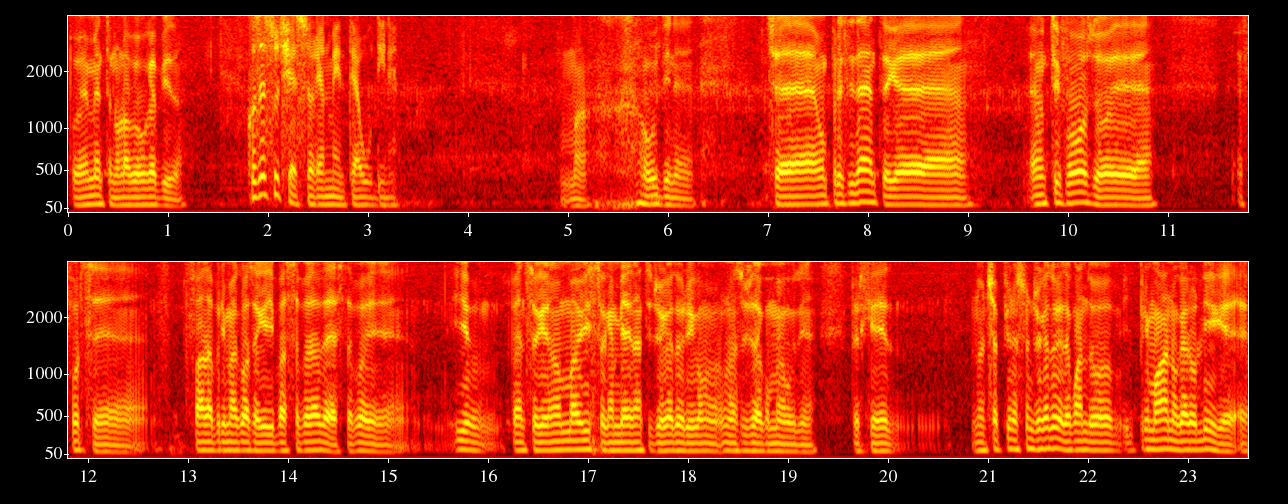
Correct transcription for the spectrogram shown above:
probabilmente non l'avevo capito. Cos'è successo realmente a Udine? Ma a Udine c'è un presidente che è un tifoso e, e forse fa la prima cosa che gli passa per la testa, poi io penso che non ho mai visto cambiare tanti giocatori come una società come Udine, perché non c'è più nessun giocatore da quando il primo anno che ero lì, che è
